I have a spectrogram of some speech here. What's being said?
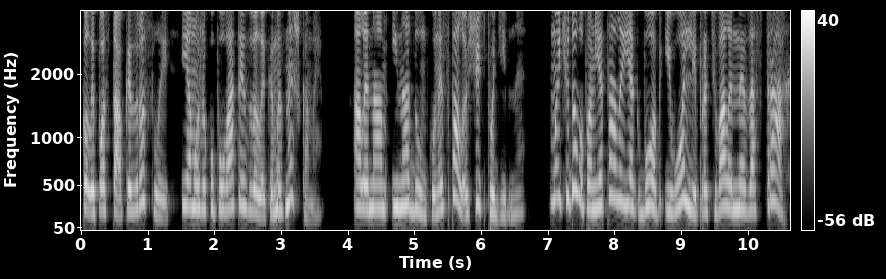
коли поставки зросли, я можу купувати з великими знижками. Але нам і на думку не спало щось подібне. Ми чудово пам'ятали, як Боб і Воллі працювали не за страх,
